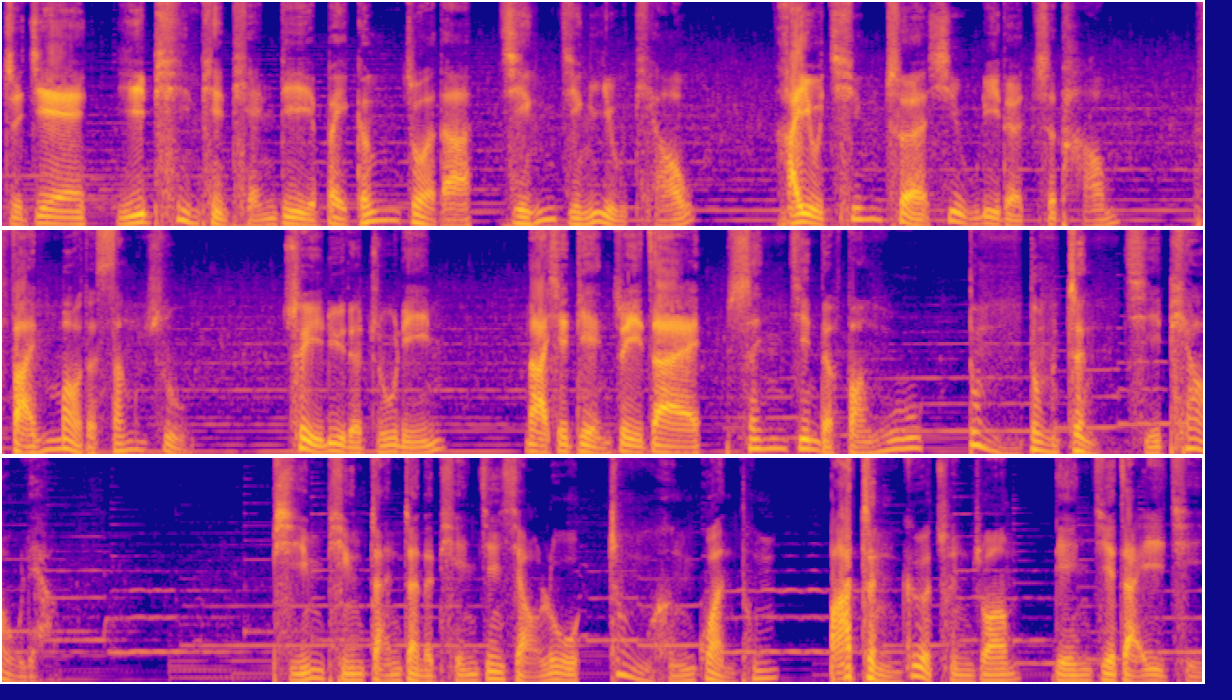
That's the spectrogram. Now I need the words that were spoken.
只见一片片田地被耕作的井井有条，还有清澈秀丽的池塘，繁茂的桑树，翠绿的竹林，那些点缀在山间的房屋，栋栋整齐漂亮。平平展展的田间小路，纵横贯通，把整个村庄。连接在一起，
